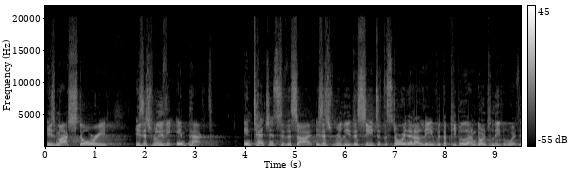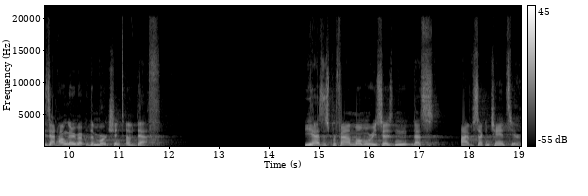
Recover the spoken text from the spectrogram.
Is my story, is this really the impact intentions to the side. Is this really the seeds of the story that I leave with the people that I'm going to leave it with? Is that how I'm going to remember the merchant of death? He has this profound moment where he says, That's, I have a second chance here.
